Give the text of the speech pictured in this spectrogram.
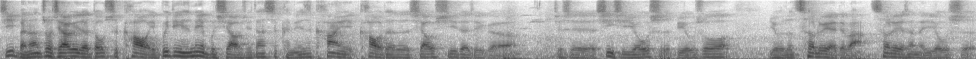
基本上做交易的都是靠，也不一定是内部消息，但是肯定是看靠的消息的这个就是信息优势。比如说有的策略，对吧？策略上的优势，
